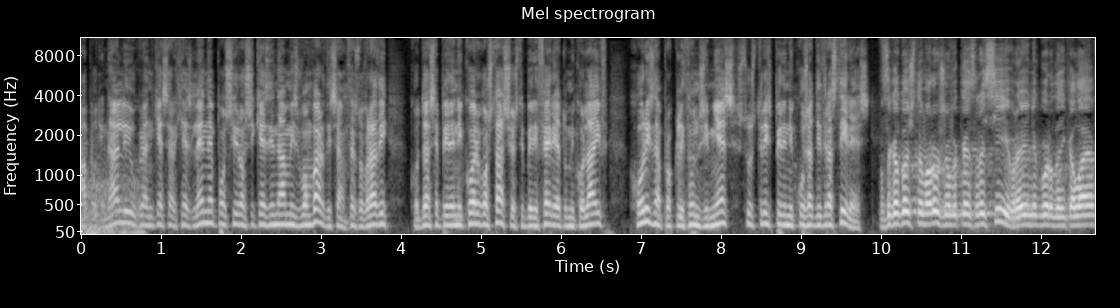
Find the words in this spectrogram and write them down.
Από την άλλη, οι Ουκρανικέ αρχέ λένε πω οι ρωσικέ δυνάμει βομβάρδισαν χθε το βράδυ κοντά σε πυρηνικό εργοστάσιο στην περιφέρεια του Μικολάιφ, χωρί να προκληθούν ζημιέ στου τρει πυρηνικού αντιδραστήρε. Высокоточным оружием ВКС России в районе города Николаев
